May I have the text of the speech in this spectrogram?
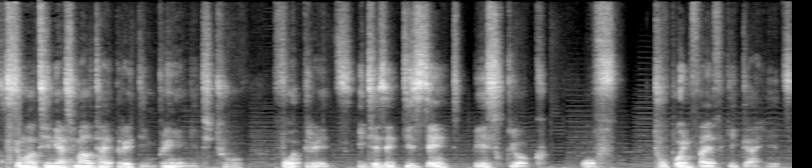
simultaneous multi-threading bringing it to four threads. It has a decent base clock of 2.5 gigahertz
